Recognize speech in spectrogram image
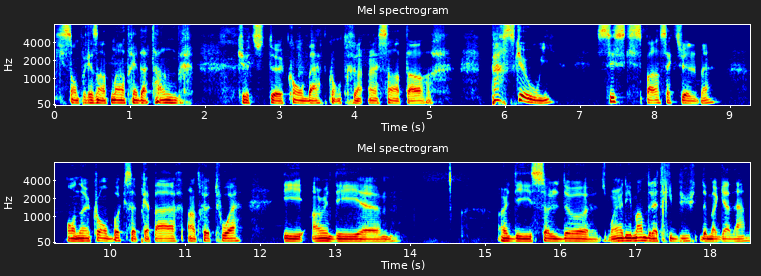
qui sont présentement en train d'attendre que tu te combattes contre un centaure. Parce que oui, c'est ce qui se passe actuellement. On a un combat qui se prépare entre toi et un des, euh, un des soldats, du moins un des membres de la tribu de Mogadam.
